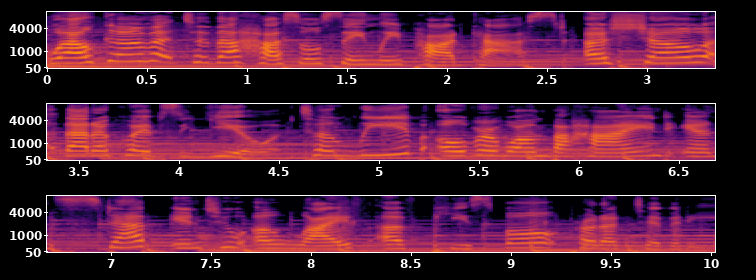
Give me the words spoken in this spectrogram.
Welcome to the Hustle Sanely podcast, a show that equips you to leave overwhelm behind and step into a life of peaceful productivity.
